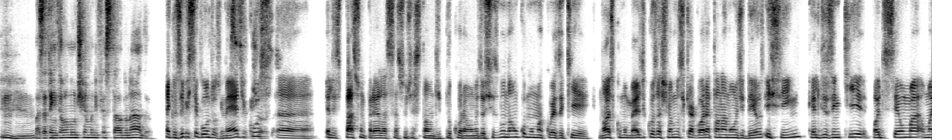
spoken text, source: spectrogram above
Uhum. Mas até então ela não tinha manifestado nada. Inclusive, segundo os médicos, uh, eles passam para ela essa sugestão de procurar um exorcismo não como uma coisa que nós, como médicos, achamos que agora está na mão de Deus, e sim, eles dizem que pode ser uma, uma,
